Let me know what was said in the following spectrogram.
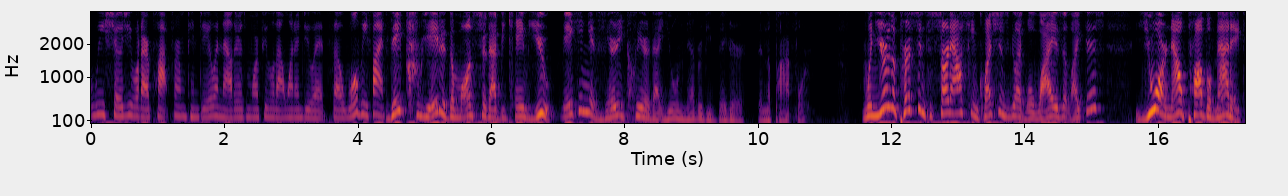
We showed you what our platform can do, and now there's more people that want to do it. So we'll be fine. They created the monster that became you, making it very clear that you'll never be bigger than the platform. When you're the person to start asking questions and be like, well, why is it like this? You are now problematic.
